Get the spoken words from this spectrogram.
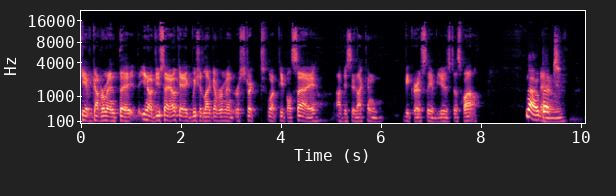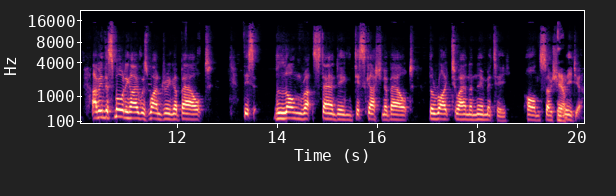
give government the you know if you say okay we should let government restrict what people say obviously that can be grossly abused as well no but um, i mean this morning i was wondering about this long standing discussion about the right to anonymity on social yeah. media.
